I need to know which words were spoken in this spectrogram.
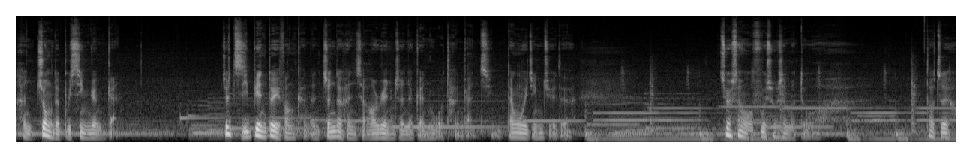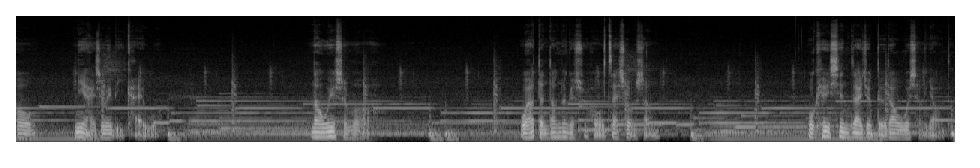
很重的不信任感。就即便对方可能真的很想要认真的跟我谈感情，但我已经觉得，就算我付出这么多，到最后你也还是会离开我。那为什么我要等到那个时候再受伤？我可以现在就得到我想要的，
